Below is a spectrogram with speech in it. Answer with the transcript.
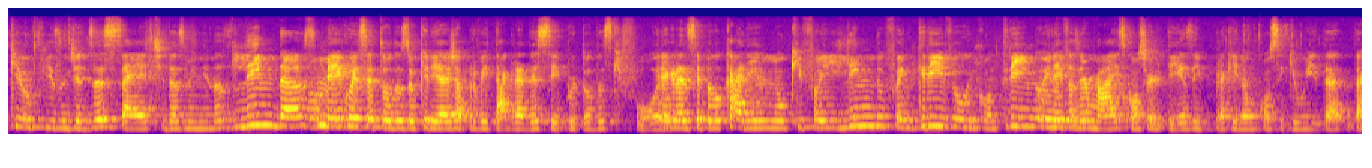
que eu fiz no dia 17, das meninas lindas. Amei conhecer todas, eu queria já aproveitar e agradecer por todas que foram. Queria agradecer pelo carinho, que foi lindo, foi incrível o encontrinho. Eu irei fazer mais, com certeza, e pra quem não conseguiu ir da, da,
